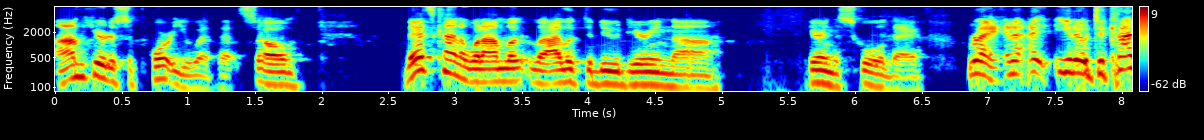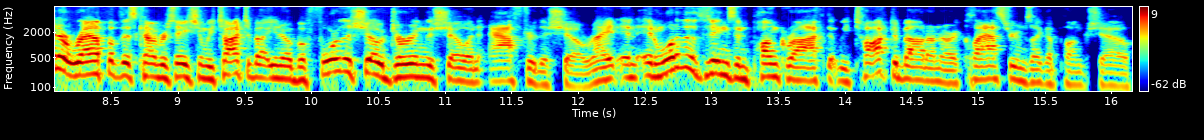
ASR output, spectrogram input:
I'm here to support you with it. So that's kind of what I'm look, I look to do during, uh, during the school day. Right. And I, you know, to kind of wrap up this conversation, we talked about, you know, before the show, during the show, and after the show, right? And and one of the things in punk rock that we talked about on our classrooms like a punk show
